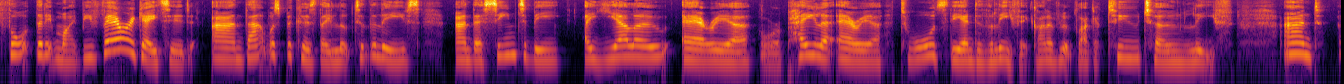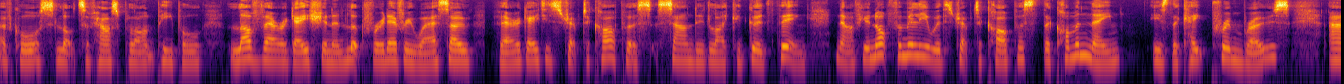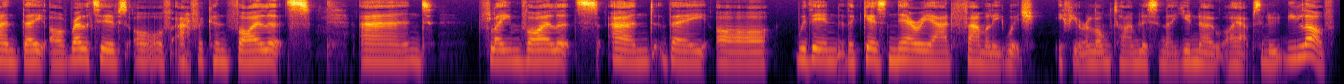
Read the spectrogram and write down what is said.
thought that it might be variegated, and that was because they looked at the leaves and there seemed to be a yellow area or a paler area towards the end of the leaf. It kind of looked like a two tone leaf. And of course, lots of houseplant people love variegation and look for it everywhere, so variegated Streptocarpus sounded like a good thing. Now, if you're not familiar with Streptocarpus, the common name is the Cape Primrose, and they are relatives of African violets and flame violets, and they are within the Gesneriad family, which, if you're a long time listener, you know I absolutely love.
